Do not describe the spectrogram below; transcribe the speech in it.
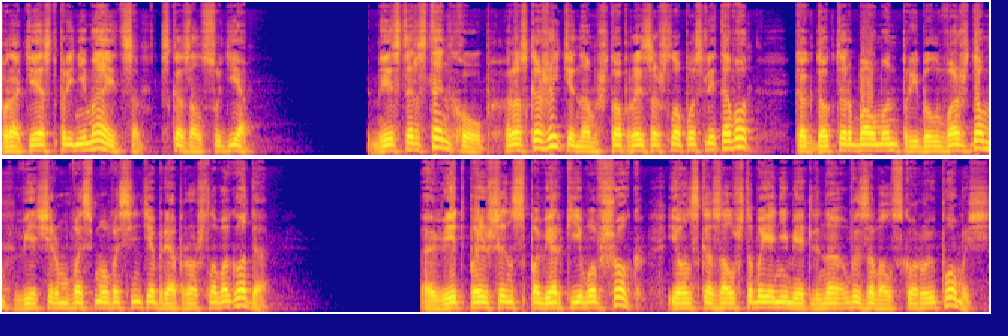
«Протест принимается», — сказал судья. «Мистер Стэнхоуп, расскажите нам, что произошло после того, как доктор Бауман прибыл в ваш дом вечером 8 сентября прошлого года». Вид Пэйшенс поверг его в шок, и он сказал, чтобы я немедленно вызывал скорую помощь.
